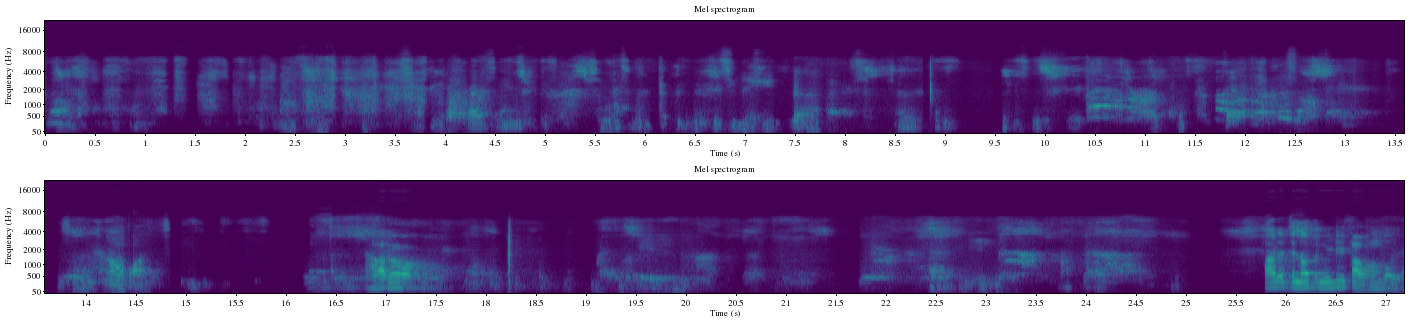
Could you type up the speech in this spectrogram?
အားပါဒါတော့အားလည်းကျွ န်တော်သမီးလေးပါဝင်လို့ရ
